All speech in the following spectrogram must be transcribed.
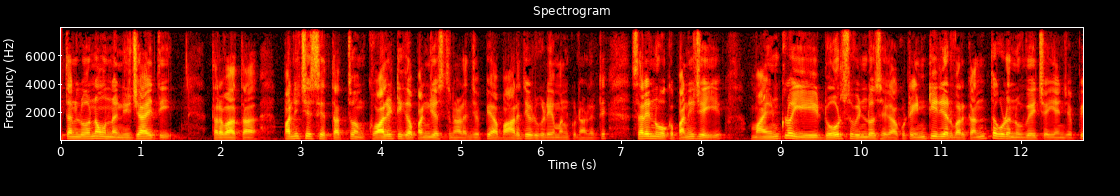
ఇతనిలోన ఉన్న నిజాయితీ తర్వాత పనిచేసే తత్వం క్వాలిటీగా పనిచేస్తున్నాడని చెప్పి ఆ భారతీయుడు కూడా ఏమనుకున్నాడంటే సరే నువ్వు ఒక పని చెయ్యి మా ఇంట్లో ఈ డోర్స్ విండోసే కాకుండా ఇంటీరియర్ వర్క్ అంతా కూడా నువ్వే చెయ్యి అని చెప్పి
